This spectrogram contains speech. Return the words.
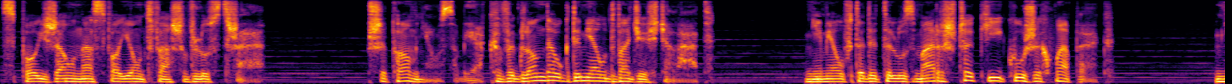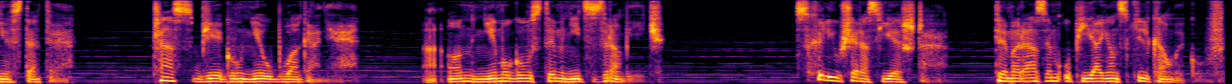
Spojrzał na swoją twarz w lustrze. Przypomniał sobie, jak wyglądał, gdy miał dwadzieścia lat. Nie miał wtedy tylu zmarszczek i kurzych łapek. Niestety, czas biegł nieubłaganie, a on nie mógł z tym nic zrobić. Schylił się raz jeszcze, tym razem upijając kilka łyków,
